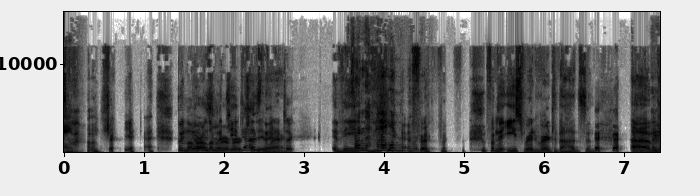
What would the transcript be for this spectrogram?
same. Harlem, sure, yeah. But the notice Harlem what she River to does the there. Atlantic. The, From the yeah, from, from the East River to the Hudson. Um,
